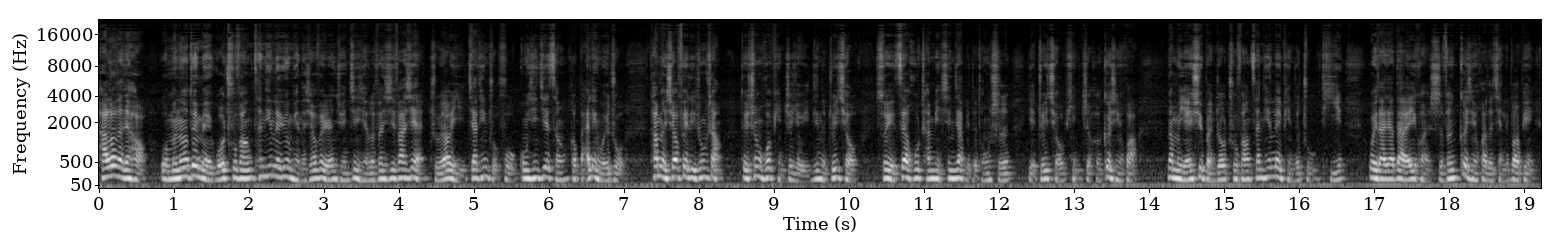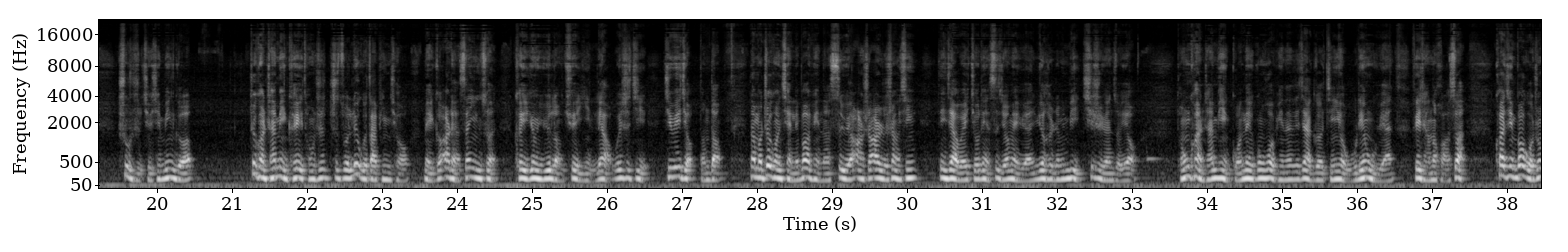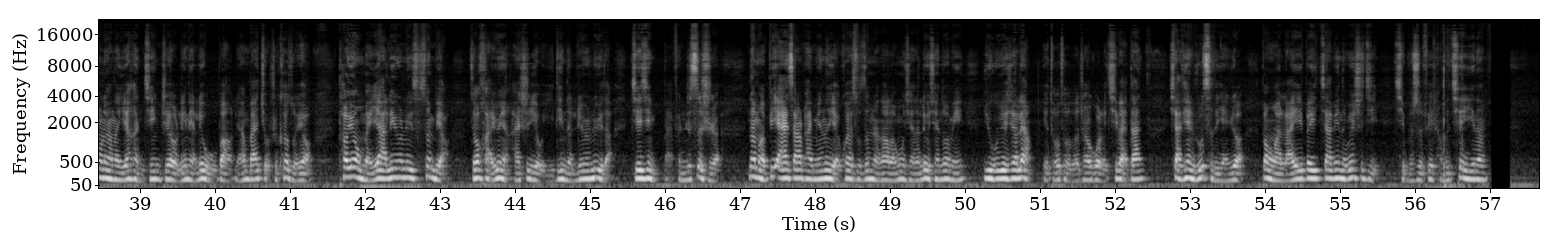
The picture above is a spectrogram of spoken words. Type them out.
Hello，大家好。我们呢对美国厨房、餐厅类用品的消费人群进行了分析，发现主要以家庭主妇、工薪阶层和白领为主。他们消费力中上，对生活品质有一定的追求，所以在乎产品性价比的同时，也追求品质和个性化。那么，延续本周厨房、餐厅类品的主题，为大家带来一款十分个性化的潜力爆品——树脂球形冰格。这款产品可以同时制作六个大冰球，每个二点三英寸，可以用于冷却饮料、威士忌、鸡尾酒等等。那么这款潜力爆品呢？四月二十二日上新，定价为九点四九美元，约合人民币七十元左右。同款产品国内供货平台的价格仅有五点五元，非常的划算。跨境包裹重量呢也很轻，只有零点六五磅，两百九十克左右。套用美亚利润率测算表，走海运还是有一定的利润率的，接近百分之四十。那么 BSR 排名呢也快速增长到了目前的六千多名，预估月销量也妥妥的超过了七百单。夏天如此的炎热，傍晚来一杯加冰的威士忌，岂不是非常的惬意呢？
